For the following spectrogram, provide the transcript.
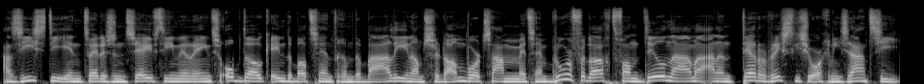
Aziz, die in 2017 ineens opdook in debatcentrum De Bali in Amsterdam, wordt samen met zijn broer verdacht van deelname aan een terroristische organisatie.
